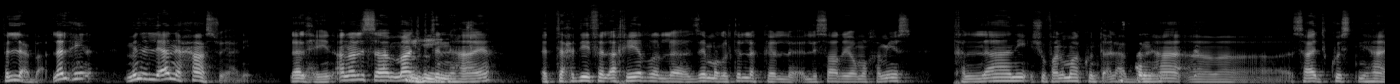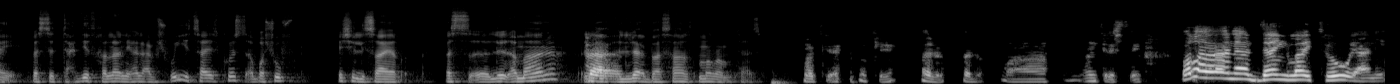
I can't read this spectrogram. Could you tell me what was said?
في اللعبة. للحين من اللي أنا حاسه يعني. للحين أنا لسه ما جبت النهاية. التحديث الأخير ال- زي ما قلت لك ال- اللي صار يوم الخميس خلاني شوف أنا ما كنت ألعب بالنهايه آه، side quest نهائي. بس التحديث خلاني ألعب شوية side quest. أبغى أشوف إيش اللي صاير بس للأمانة لا. اللعبة صارت مرة ممتازة. okay okay. حلو حلو. interesting والله أنا Dying Light 2 يعني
